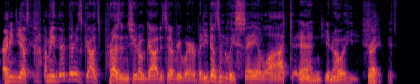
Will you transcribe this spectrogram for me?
I mean, yes, I mean there, there's God's presence. You know, God is everywhere, but He doesn't really say a lot, and you know, He Right. it's,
